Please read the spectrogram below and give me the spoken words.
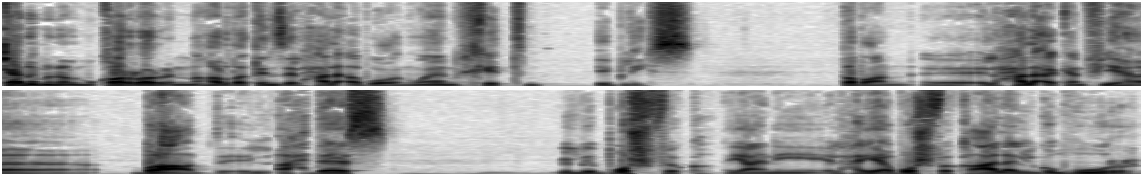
كان من المقرر النهاردة تنزل حلقة بعنوان ختم إبليس. طبعا آه، الحلقة كان فيها بعض الأحداث اللي بشفق يعني الحقيقة بشفق على الجمهور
